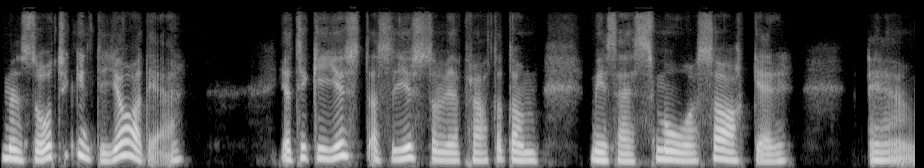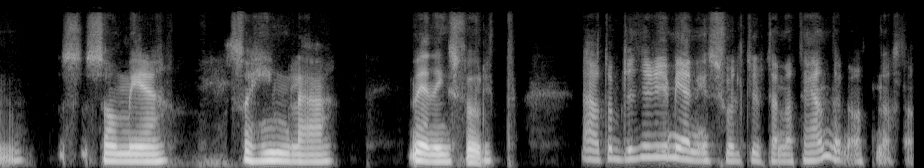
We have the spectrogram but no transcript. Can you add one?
Men så tycker inte jag det är. Jag tycker just, alltså just som vi har pratat om med så små saker eh, som är så himla meningsfullt. Ja, då blir det ju meningsfullt utan att det händer något nästan.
